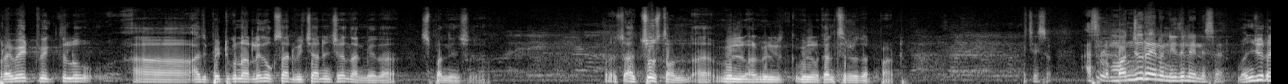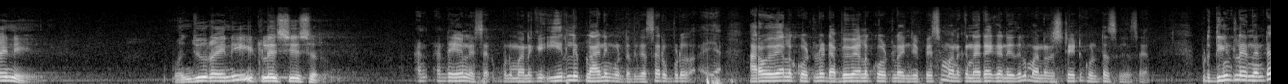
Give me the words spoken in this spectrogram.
ప్రైవేట్ వ్యక్తులు అది పెట్టుకున్నారు లేదు ఒకసారి విచారించడం దాని మీద స్పందించడం. అది చూస్తాం will will will consider that part. అసలు మంజూరైన నిధులు ఎన్ని సార్? మంజూరైని మంజూరైని యూటిలైజ్ చేశారు. అంటే ఏం లేదు సార్. ఇప్పుడు మనకి ఇయర్లీ ప్లానింగ్ ఉంటుంది కదా సార్. ఇప్పుడు అరవై వేల కోట్లు డెబ్బై వేల కోట్లు అని చెప్పేసి మనకు నరేగా నిధులు మన స్టేట్కి ఉంటుంది కదా సార్. ఇప్పుడు దీంట్లో ఏంటంటే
